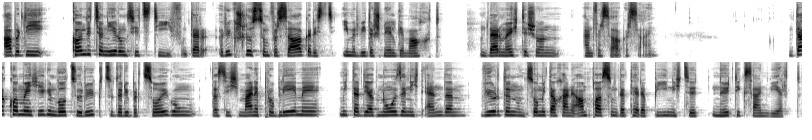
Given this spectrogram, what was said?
Aber die Konditionierung sitzt tief und der Rückschluss zum Versager ist immer wieder schnell gemacht. Und wer möchte schon ein Versager sein? Und da komme ich irgendwo zurück zu der Überzeugung, dass sich meine Probleme mit der Diagnose nicht ändern würden und somit auch eine Anpassung der Therapie nicht nötig sein wird.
